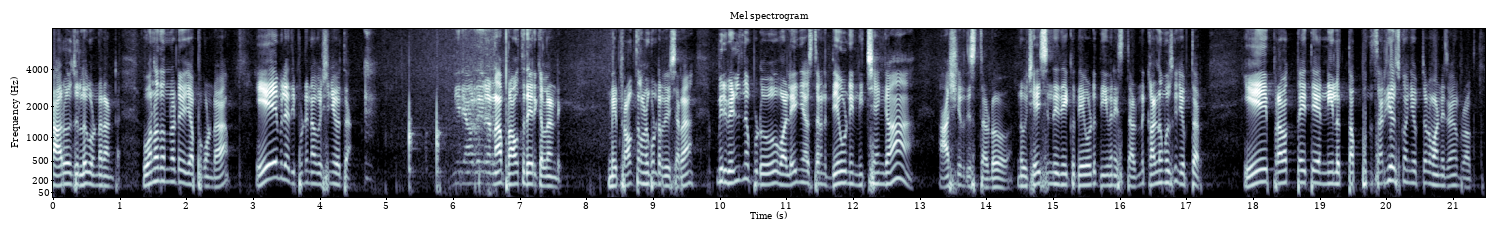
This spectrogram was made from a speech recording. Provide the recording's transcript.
ఆ రోజుల్లో ఉన్నారంట. ఉన్నది ఉన్నట్టుగా చెప్పకుండా ఏమి లేదు. ఇప్పుడు నేను ఒక విషయం చెబుతా. మీరు ఎవరి దగ్గర ప్రవక్త దగ్గరికి వెళ్ళండి. మీరు ప్రవక్తలు అనుకుంటారు చూసారా మీరు వెళ్ళినప్పుడు వాళ్ళు ఏం చేస్తారంటే దేవుడిని నిశ్చయంగా ఆశీర్వదిస్తాడు. నువ్వు చేసింది నీకు దేవుడు దీవెనిస్తాడు అని కళ్ళు మూసుకొని చెప్తారు. ఏ ప్రవక్త అయితే నీళ్ళు తప్పు సరి చేసుకొని చెప్తాడు వాడు నిజమైన ప్రవక్త.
